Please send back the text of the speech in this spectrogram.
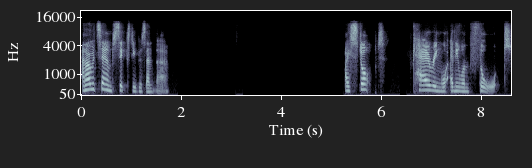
And I would say I'm 60% there. I stopped caring what anyone thought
